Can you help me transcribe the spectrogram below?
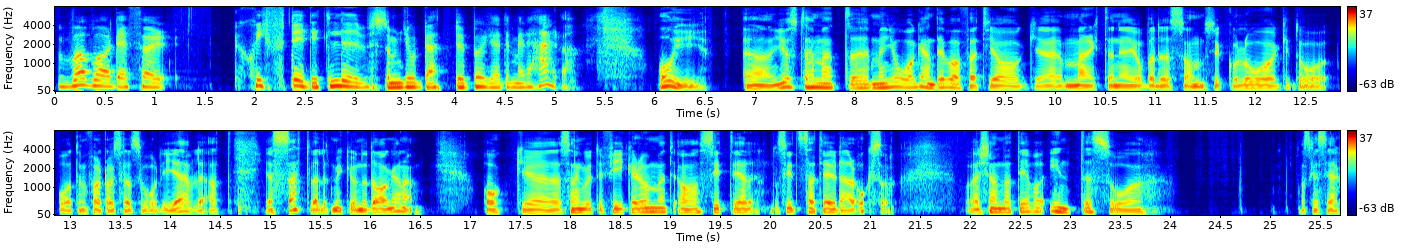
vad var det för skifte i ditt liv som gjorde att du började med det här då? Oj, eh, Just det här med, att, eh, med yogan, det var för att jag eh, märkte när jag jobbade som psykolog då åt en företagshälsovård i Gävle att jag satt väldigt mycket under dagarna. Och sen gå ut i fikarummet, ja, sitter jag, då satt jag ju där också. Och jag kände att det var inte så, vad ska jag säga,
